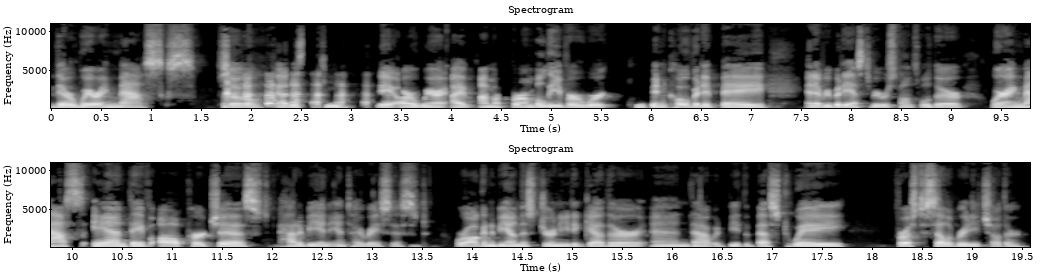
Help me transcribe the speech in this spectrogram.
They're wearing masks. So that is the key. They are wearing, I, I'm a firm believer we're keeping COVID at bay and everybody has to be responsible. They're wearing masks and they've all purchased How to Be an Anti Racist. We're all going to be on this journey together, and that would be the best way for us to celebrate each other.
